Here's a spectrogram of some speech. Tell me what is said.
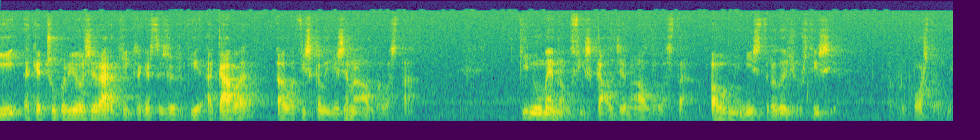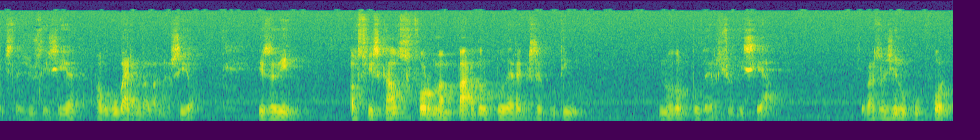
I aquests superiors jeràrquics, aquesta jerarquia, acaba a la Fiscalia General de l'Estat. Qui nomena el fiscal general de l'Estat? El ministre de Justícia proposta del ministre de Justícia al govern de la nació. És a dir, els fiscals formen part del poder executiu, no del poder judicial. Vegades la gent ho confon,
